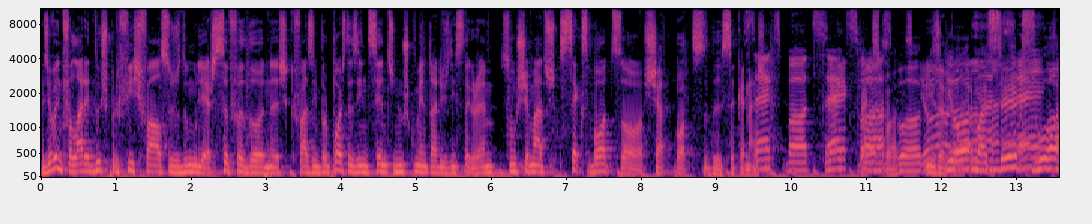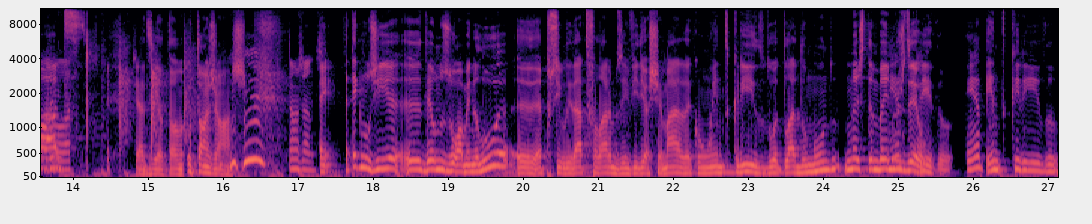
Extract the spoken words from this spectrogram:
mas eu venho falar é dos perfis falsos de mulheres safadonas que fazem propostas indecentes nos comentários de Instagram. São os chamados sexbots ou chatbots de sacanagem. Sexbot, sexbot. Sexbot. Exatamente. You're my sex what? Já dizia o Tom, o Tom Jones. Então, Jones. Bem, a tecnologia eh, deu-nos o homem na Lua, eh, a possibilidade de falarmos em videochamada com um ente querido do outro lado do mundo, mas também nos Ente deu. querido, ente- Ente querido.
